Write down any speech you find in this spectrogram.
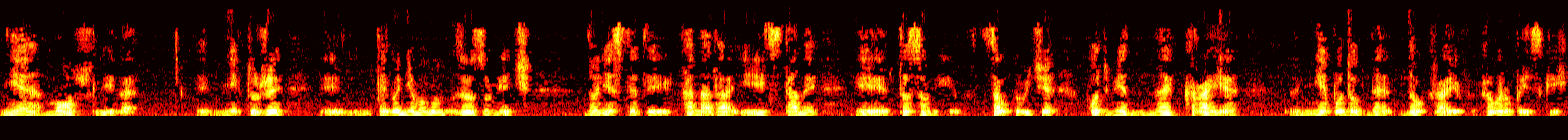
niemożliwe. E, Niektórzy tego nie mogą zrozumieć. No niestety Kanada i Stany to są całkowicie odmienne kraje niepodobne do krajów europejskich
